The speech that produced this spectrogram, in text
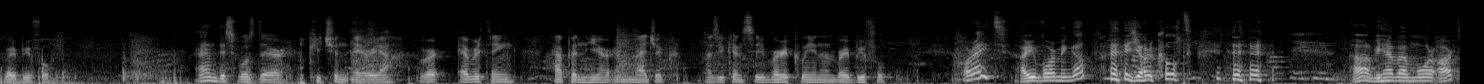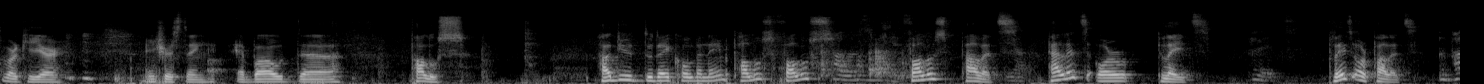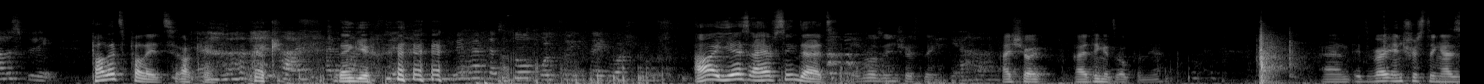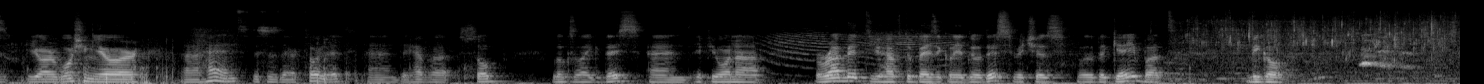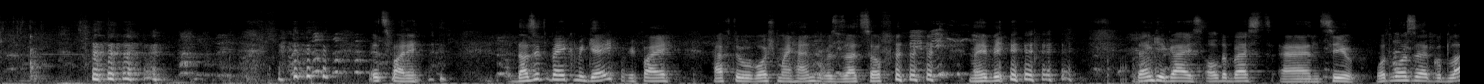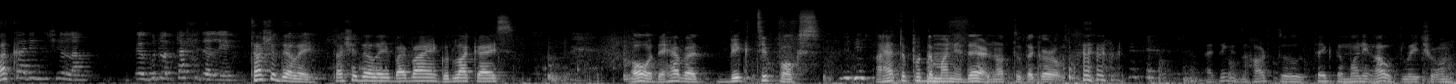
Very beautiful. And this was their kitchen area where everything happened here in Magic. As you can see, very clean and very beautiful. All right, are you warming up? You're cold. ah, we have a more artwork here. Interesting about uh, Palus. How do you do they call the name? Palus, Phallus, Palace. Phallus, pallets, Yeah. pallets or plates? Plates. Plates or pallets? A palace plate. Pallets, pallets. Okay. okay. I- I Thank you. They have the soap also inside washroom. Ah, yes, I have seen that. It was interesting. Yeah. I show it. I think it's open, yeah. And it's very interesting as you are washing your uh, hands. This is their toilet, and they have a soap, looks like this. And if you wanna rub it, you have to basically do this, which is a little bit gay, but we go. it's funny. Does it make me gay if I have to wash my hand with that soap? Maybe. Thank you guys. All the best and see you. What was uh, good luck? Uh, good luck, Tashidali. Tashidele. Tashidele. Bye bye. Good luck, guys. Oh, they have a big tip box. I had to put the money there, not to the girl. I think it's hard to take the money out later on.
